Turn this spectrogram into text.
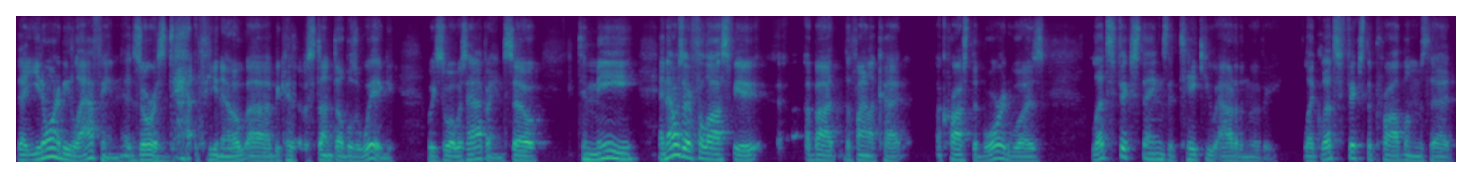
that you don't want to be laughing at Zhora's death, you know, uh, because of a stunt double's wig, which is what was happening. So to me, and that was our philosophy about the final cut across the board was let's fix things that take you out of the movie. Like let's fix the problems that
